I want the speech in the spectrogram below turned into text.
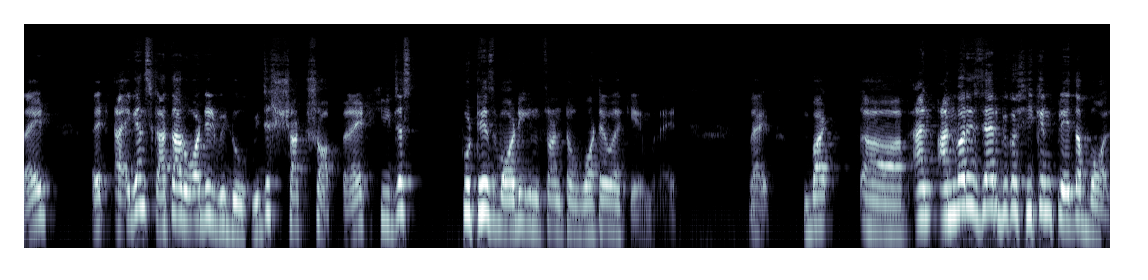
right? Right? Against Qatar, what did we do? We just shut shop, right? He just put his body in front of whatever came, right? Right. But uh, and Anwar is there because he can play the ball,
